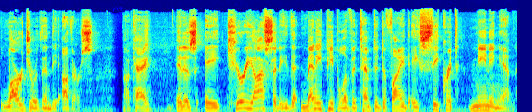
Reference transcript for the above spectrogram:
larger than the others. Okay? It is a curiosity that many people have attempted to find a secret meaning in.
